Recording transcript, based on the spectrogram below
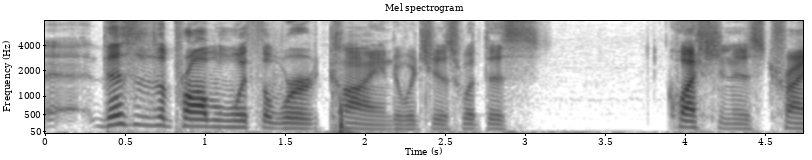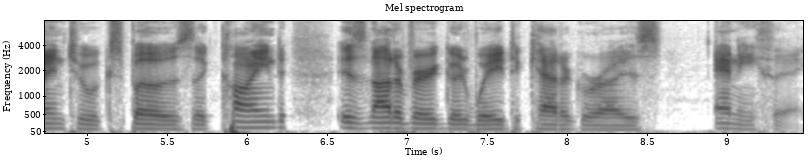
Uh, this is the problem with the word kind, which is what this question is trying to expose. That kind is not a very good way to categorize anything.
